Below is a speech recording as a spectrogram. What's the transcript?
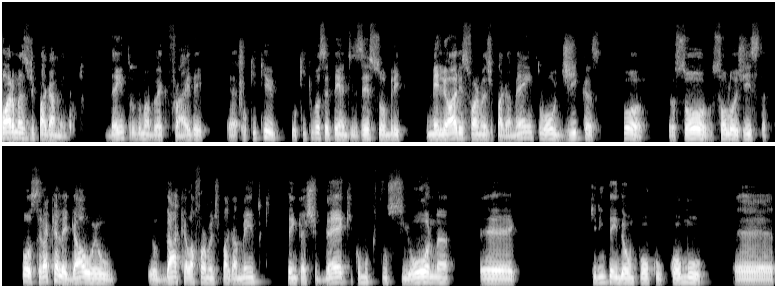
formas de pagamento dentro de uma Black Friday. É, o que, que, o que, que você tem a dizer sobre melhores formas de pagamento ou dicas? Pô, eu sou, sou lojista. Pô, será que é legal eu, eu dar aquela forma de pagamento que tem cashback? Como que funciona? É, queria entender um pouco como é,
